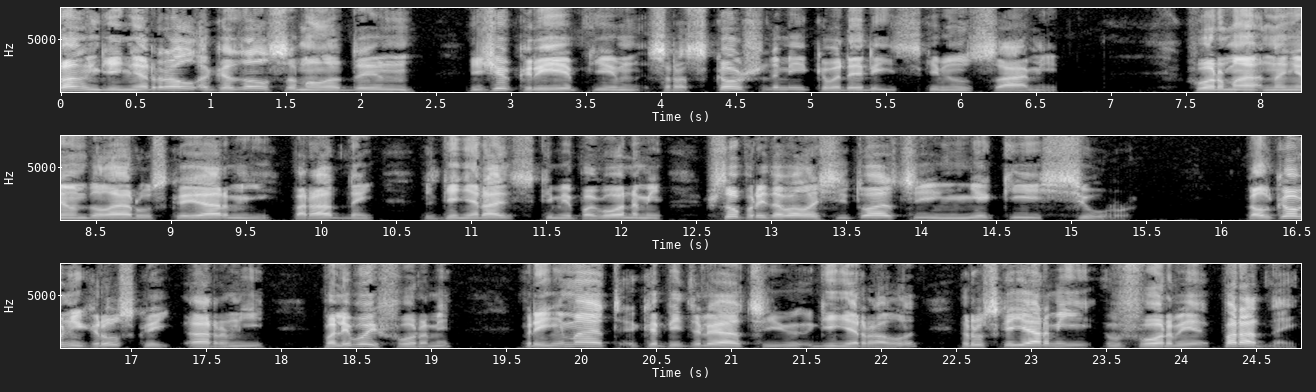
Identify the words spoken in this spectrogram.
Пан генерал оказался молодым, еще крепким, с роскошными кавалерийскими усами. Форма на нем была русской армии, парадной, с генеральскими погонами, что придавало ситуации некий сюр. Полковник русской армии в полевой форме принимает капитуляцию генерала русской армии в форме парадной.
